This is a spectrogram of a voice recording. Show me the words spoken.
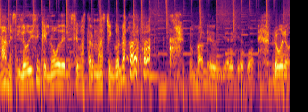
mames. Y luego dicen que el nuevo DLC va a estar más chingón. no mames, ya lo quiero jugar. Pero bueno,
